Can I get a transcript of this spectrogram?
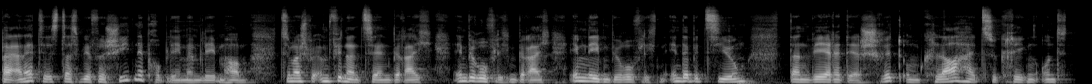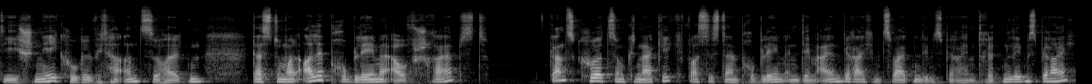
Annette ist, dass wir verschiedene Probleme im Leben haben, zum Beispiel im finanziellen Bereich, im beruflichen Bereich, im nebenberuflichen, in der Beziehung, dann wäre der Schritt, um Klarheit zu kriegen und die Schneekugel wieder anzuhalten, dass du mal alle Probleme aufschreibst, ganz kurz und knackig, was ist dein Problem in dem einen Bereich, im zweiten Lebensbereich, im dritten Lebensbereich,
